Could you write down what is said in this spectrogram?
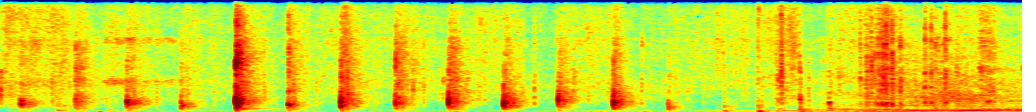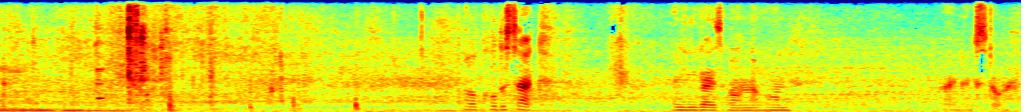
Little. And you guys own the home right next door.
